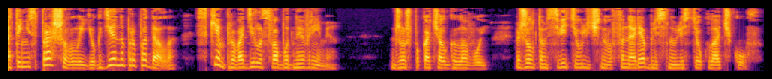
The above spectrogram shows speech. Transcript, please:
А ты не спрашивал ее, где она пропадала? С кем проводила свободное время?» Джош покачал головой. В желтом свете уличного фонаря блеснули стекла очков.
